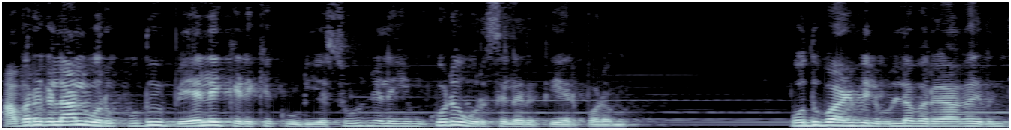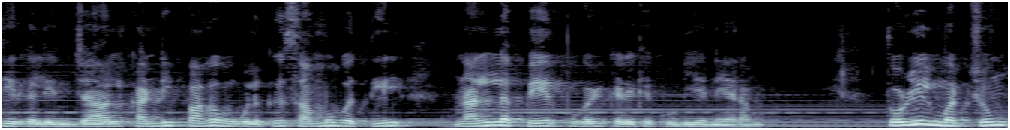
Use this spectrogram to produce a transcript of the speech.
அவர்களால் ஒரு புது வேலை கிடைக்கக்கூடிய சூழ்நிலையும் கூட ஒரு சிலருக்கு ஏற்படும். பொது வாழ்வில் உள்ளவராக இருந்தீர்கள் என்றால் கண்டிப்பாக உங்களுக்கு சமூகத்தில் நல்ல பேர் புகழ் கிடைக்கக்கூடிய நேரம். தொழில் மற்றும்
